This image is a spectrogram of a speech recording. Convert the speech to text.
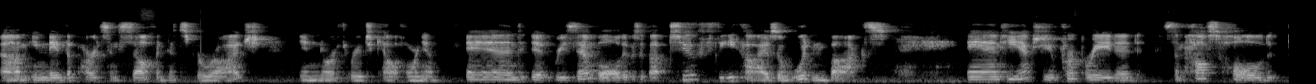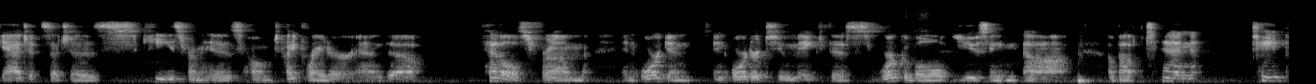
Um, he made the parts himself in his garage in Northridge, California. And it resembled, it was about two feet high as a wooden box. And he actually appropriated some household gadgets such as keys from his home typewriter and uh, pedals from an organ in order to make this workable using uh, about 10 tape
